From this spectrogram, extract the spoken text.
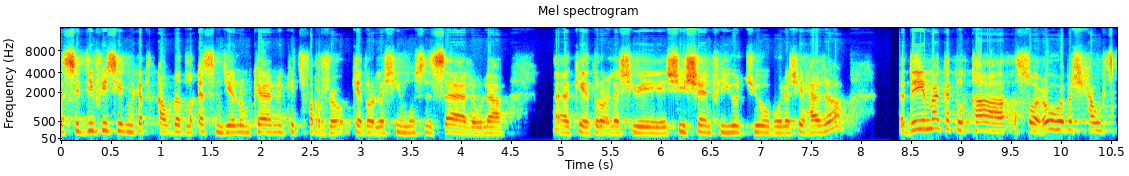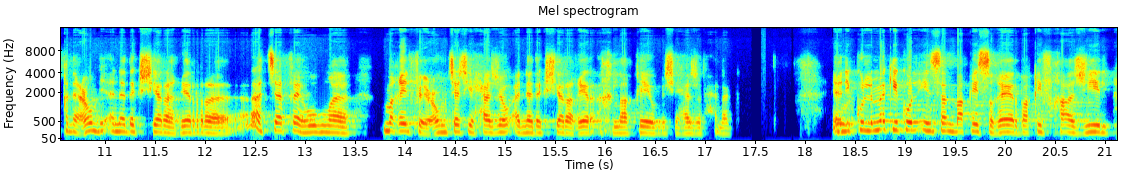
c'est difficile ملي كتلقى ولاد القسم ديالهم كاملين كيتفرجوا كيهضروا على شي مسلسل ولا كيهضروا على شي شي chaîne في يوتيوب ولا شي حاجة. ديما كتلقى صعوبة باش تحاول تقنعهم بأن داك الشيء راه غير راه وما ما غينفعهم حتى شي حاجة وأن داك الشيء راه غير أخلاقي ولا شي حاجة بحال هكا. يعني كل ما كيكون الإنسان باقي صغير باقي fragile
